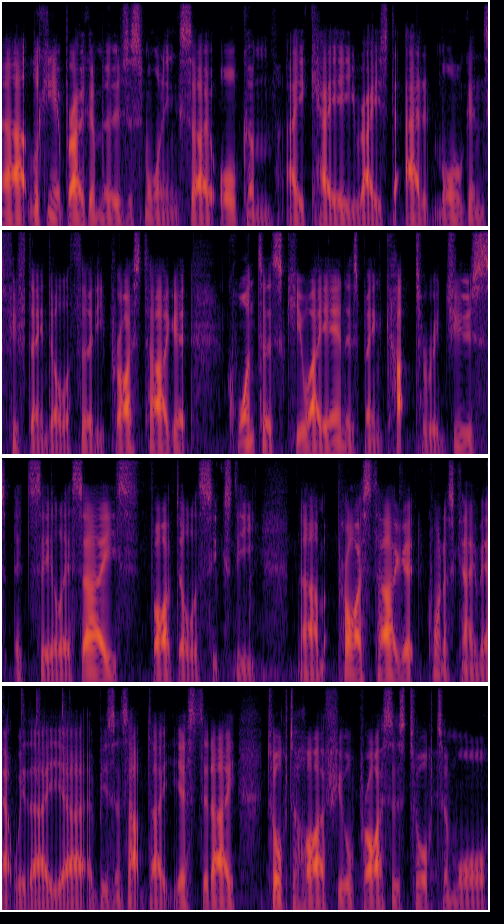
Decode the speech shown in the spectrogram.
Uh, looking at broker moves this morning, so Allkem AKE raised to add at Morgans $15.30 price target. Qantas QAN has been cut to reduce at CLSA, $5.60 um, price target. Qantas came out with a, uh, a business update yesterday, talked to higher fuel prices, talked to more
